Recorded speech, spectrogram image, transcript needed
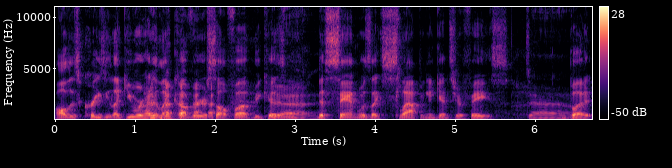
all this crazy like you were had to like cover yourself up because Yeah. the sand was like slapping against your face. Damn. but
